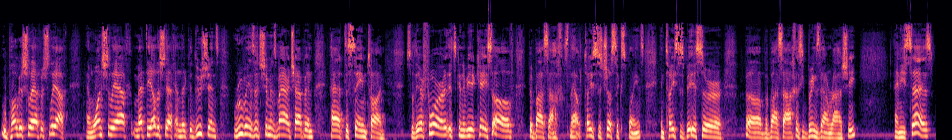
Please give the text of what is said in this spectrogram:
Upaga shliach shliach, and one shliach met the other shliach, and the kedushins, Reuven's and Shimon's marriage happened at the same time. So therefore, it's going to be a case of bebasachas. Now, Taisus just explains in Taisus beiser uh, bebasachas. He brings down Rashi, and he says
